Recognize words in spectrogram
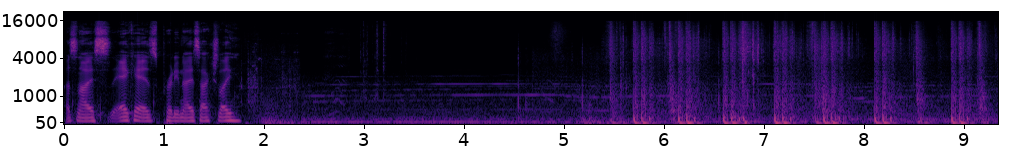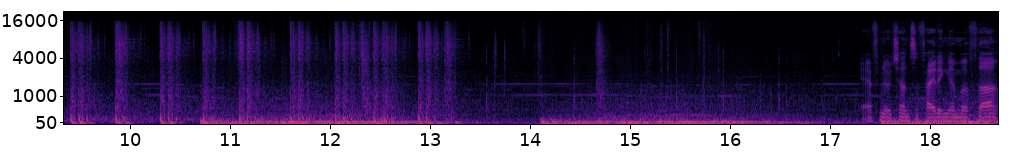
That's nice. The AK is pretty nice, actually. I have no chance of fighting him with that.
